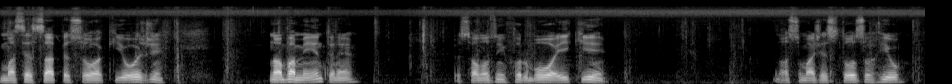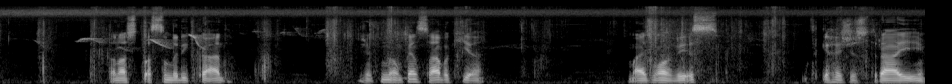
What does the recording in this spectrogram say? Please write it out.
Vamos acessar a pessoa aqui hoje novamente, né? O pessoal nos informou aí que nosso majestoso rio está numa situação delicada. A gente não pensava que ia mais uma vez ter que registrar aí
